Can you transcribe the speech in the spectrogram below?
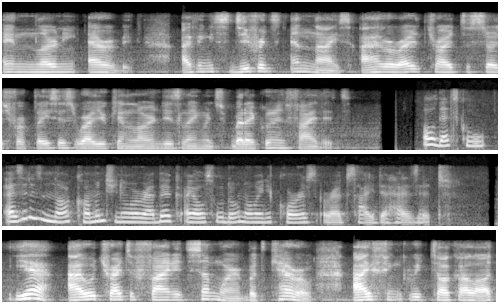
in learning Arabic. I think it's different and nice. I have already tried to search for places where you can learn this language, but I couldn't find it. Oh, that's cool. As it is not common to know Arabic, I also don't know any course or website that has it. Yeah, I will try to find it somewhere, but Carol, I think we talk a lot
